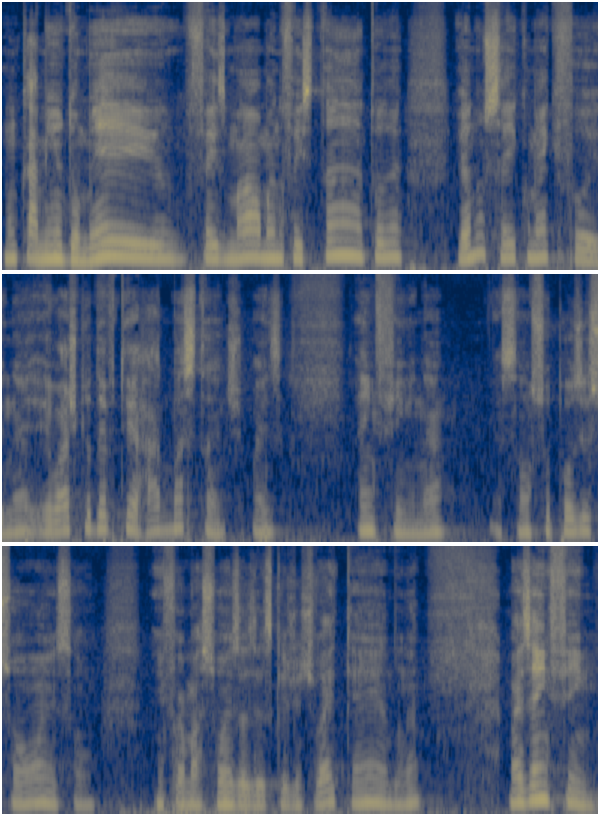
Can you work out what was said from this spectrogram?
num caminho do meio, fez mal, mas não fez tanto. Né? Eu não sei como é que foi, né? Eu acho que eu devo ter errado bastante, mas enfim, né? São suposições, são informações às vezes que a gente vai tendo, né? Mas enfim,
